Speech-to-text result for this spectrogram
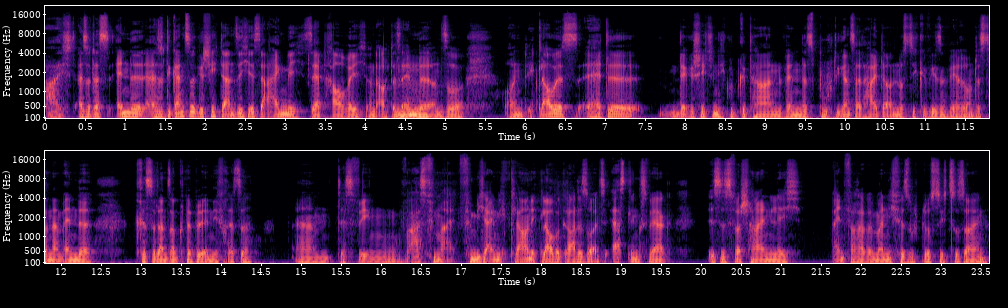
oh, ich, also das Ende, also die ganze Geschichte an sich ist ja eigentlich sehr traurig und auch das mhm. Ende und so. Und ich glaube, es hätte der Geschichte nicht gut getan, wenn das Buch die ganze Zeit heiter und lustig gewesen wäre und es dann am Ende kriegst du dann so einen Knüppel in die Fresse. Ähm, deswegen war es für, für mich eigentlich klar und ich glaube, gerade so als Erstlingswerk ist es wahrscheinlich einfacher, wenn man nicht versucht, lustig zu sein.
